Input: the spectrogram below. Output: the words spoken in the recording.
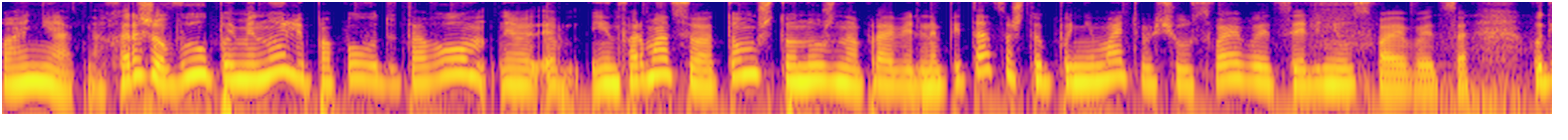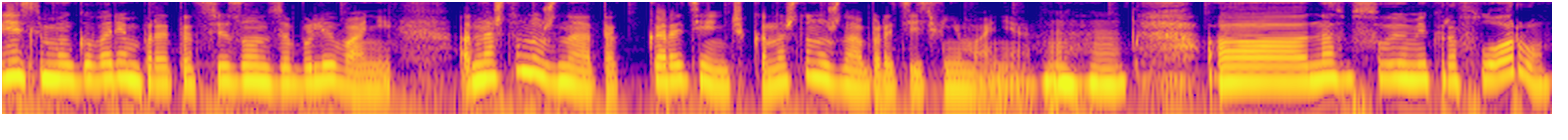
Понятно. Хорошо, вы упомянули по поводу того э, информацию о том, что нужно правильно питаться, чтобы понимать, вообще усваивается или не усваивается. Вот если мы говорим про этот сезон заболеваний, а на что нужно так коротенько, на что нужно обратить внимание? Мгм. А, на свою микрофлору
